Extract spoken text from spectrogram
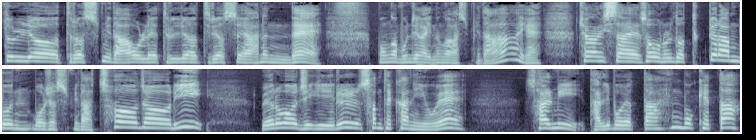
들려 드렸습니다. 원래 들려 드렸어야 하는데 뭔가 문제가 있는 것 같습니다. 예. 최강 시사에서 오늘도 특별한 분 모셨습니다. 처절히 외로워지기를 선택한 이후에 삶이 달리 보였다, 행복했다.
